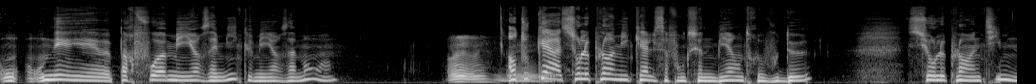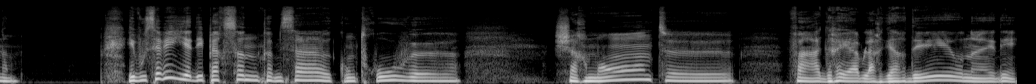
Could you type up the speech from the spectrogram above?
on, est parfois meilleurs amis que meilleurs amants. Hein. Oui, oui. En tout cas, sur le plan amical, ça fonctionne bien entre vous deux. Sur le plan intime, non. Et vous savez, il y a des personnes comme ça euh, qu'on trouve charmantes enfin agréable à regarder, on a des,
